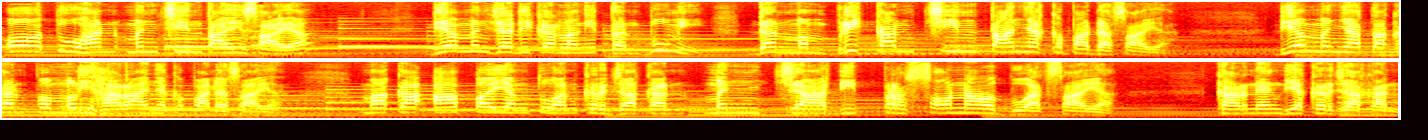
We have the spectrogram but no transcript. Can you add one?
Oh Tuhan mencintai saya, dia menjadikan langit dan bumi dan memberikan cintanya kepada saya. Dia menyatakan pemeliharaannya kepada saya maka apa yang Tuhan kerjakan menjadi personal buat saya. Karena yang dia kerjakan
